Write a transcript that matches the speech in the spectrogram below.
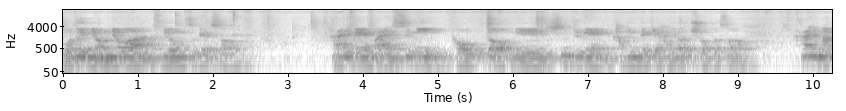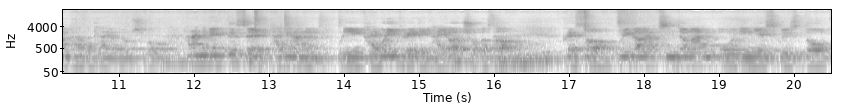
모든 염려와 두려움 속에서 하나님의 말씀이 더욱더 우리 신중에 각인되게 하여 주옵소서. 하나님만 바라보게 하여 주옵시고 하나님의 뜻을 발견하는 우리 갈보리 교회 되게 하여 주옵소서. 그래서 우리가 진정한 오직 예수 그리스도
